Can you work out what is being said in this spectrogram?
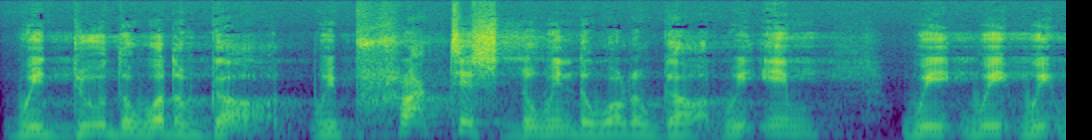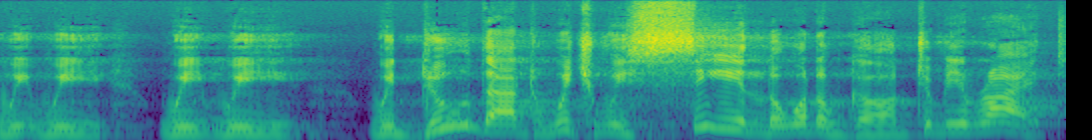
We do the Word of God. We practice doing the Word of God. We, we, we, we, we, we, we, we, we do that which we see in the Word of God to be right.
